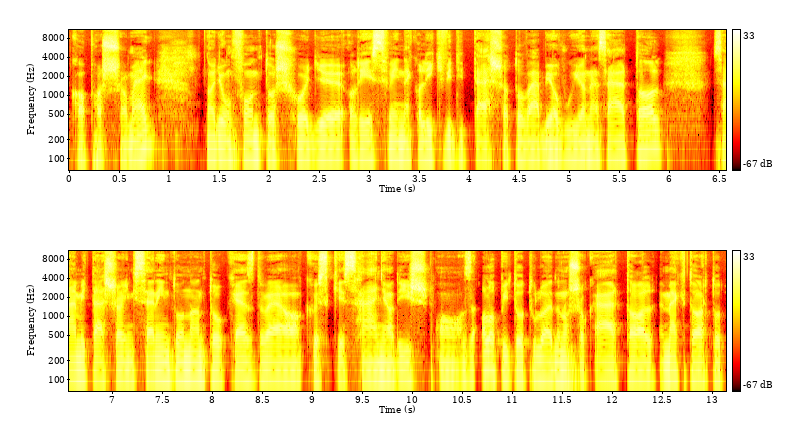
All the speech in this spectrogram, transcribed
kaphassa meg. Nagyon fontos, hogy a részvénynek a likviditása tovább javuljon ezáltal. Számításaink szerint onnantól kezdve a közkészhányad is az alapító tulajdonosok által megtartott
